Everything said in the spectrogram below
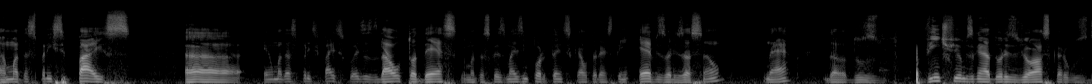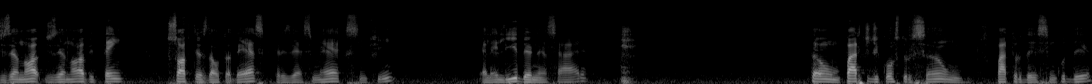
é uma das principais uh, é uma das principais coisas da Autodesk, uma das coisas mais importantes que a Autodesk tem é visualização, né? Da, dos 20 filmes ganhadores de Oscar, os 19, 19 tem softwares da Autodesk, 3ds Max, enfim. Ela é líder nessa área. Então, parte de construção, 4D, 5D.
